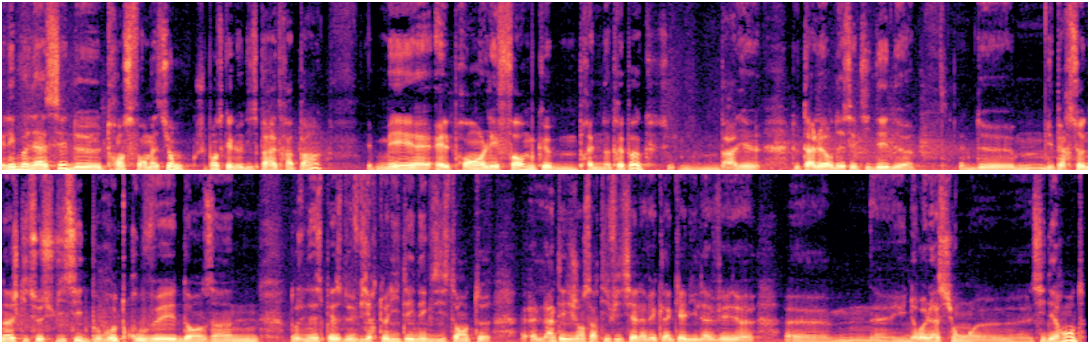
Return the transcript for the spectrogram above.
Elle est menacée de transformation. Je pense qu'elle ne disparaîtra pas, mais elle prend les formes que prenne notre époque. Vous parliez tout à l'heure de cette idée de, du personnage qui se suicide pour retrouver dans, un, dans une espèce de virtualité inexistante euh, l'intelligence artificielle avec laquelle il avait euh, euh, une relation sidérante.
